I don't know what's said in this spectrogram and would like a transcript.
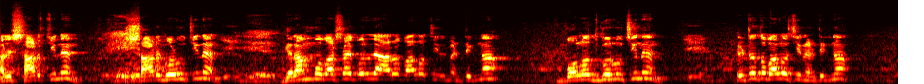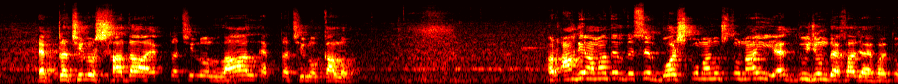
আরে সার চিনেন? ষাড় গরু চিনেন? গ্রাম্য ভাষায় বললে আরও ভালো চিনবেন, ঠিক না? বলদ গরু চিনেন? এটা তো ভালো চিনেন, ঠিক না? একটা ছিল সাদা, একটা ছিল লাল, একটা ছিল কালো। আর আগে আমাদের দেশের বয়স্ক মানুষ তো নাই, এক দুইজন দেখা যায় হয়তো।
